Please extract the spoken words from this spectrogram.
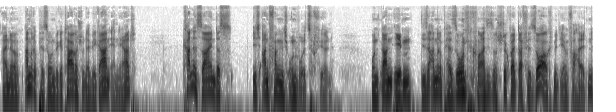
eine andere Person vegetarisch oder vegan ernährt, kann es sein, dass ich anfange, mich unwohl zu fühlen. Und dann eben diese andere Person quasi so ein Stück weit dafür sorgt mit ihrem Verhalten,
